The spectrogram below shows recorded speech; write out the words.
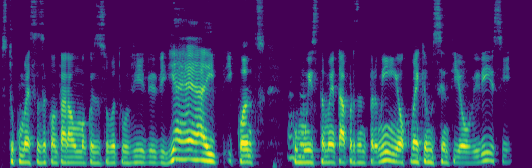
Se tu começas a contar alguma coisa sobre a tua vida, eu digo, yeah, e, e conto como isso também está presente para mim, ou como é que eu me sentia a ouvir isso. E,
